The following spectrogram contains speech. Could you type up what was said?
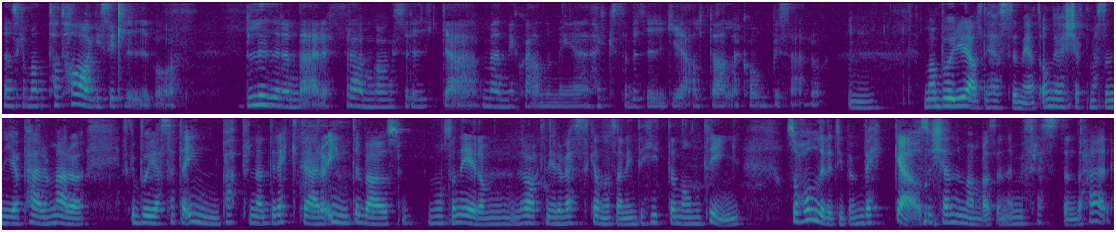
Sen ska man ta tag i sitt liv och bli den där framgångsrika människan med högsta betyg i allt och alla kompisar. Och, Man börjar alltid hösten med att om jag har köpt massa nya pärmar och jag ska börja sätta in papperna direkt där och inte bara mosa ner dem rakt ner i väskan och sen inte hitta någonting. Och så håller det typ en vecka och så känner man bara så nej men förresten det här,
